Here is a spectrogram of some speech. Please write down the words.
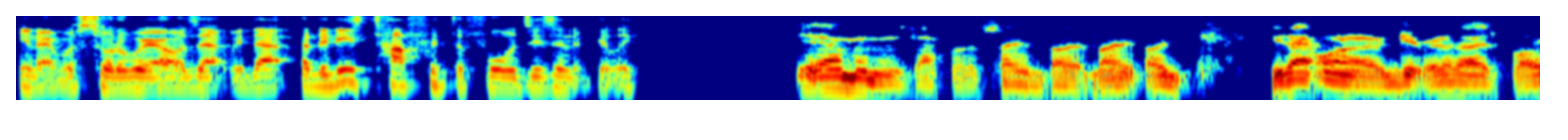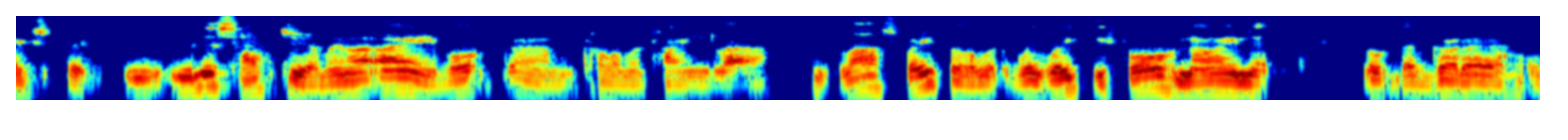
you know was sort of where I was at with that. But it is tough with the forwards, isn't it, Billy? Yeah, I'm in exactly the same boat, mate. Like, you don't want to get rid of those blokes, but you just have to. I mean, I only bought um, Koloamatangi last last week or the week before, knowing that look they've got a, a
